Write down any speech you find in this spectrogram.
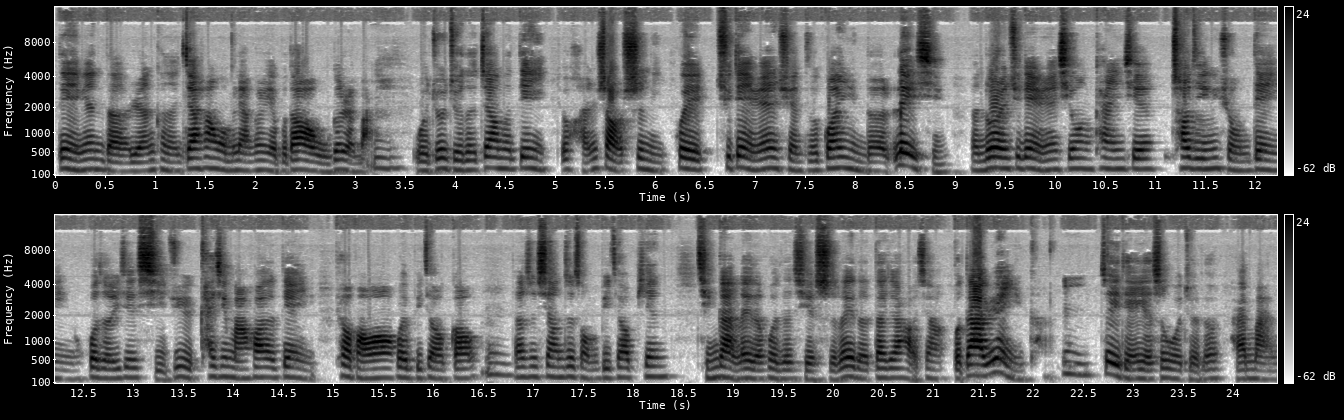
电影院的人可能加上我们两个人也不到五个人吧。嗯，我就觉得这样的电影就很少是你会去电影院选择观影的类型。很多人去电影院希望看一些超级英雄电影或者一些喜剧、开心麻花的电影。票房往往会比较高，嗯，但是像这种比较偏情感类的或者写实类的，大家好像不大愿意看，嗯，这一点也是我觉得还蛮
